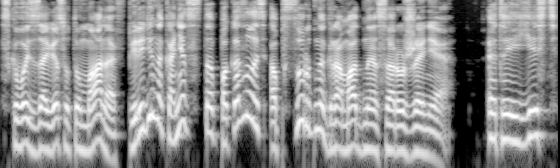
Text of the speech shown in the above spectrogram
Сквозь завесу тумана впереди наконец-то показалось абсурдно громадное сооружение. «Это и есть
